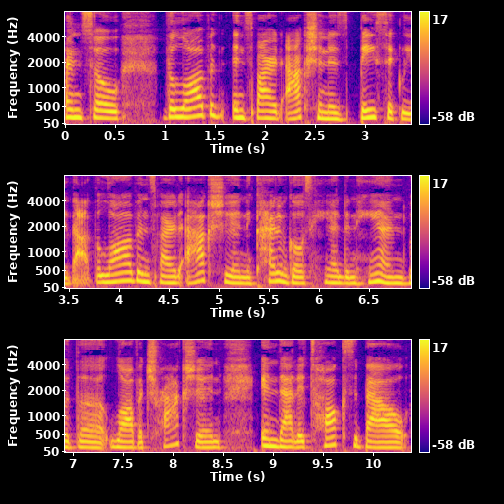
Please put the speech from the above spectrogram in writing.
And so the law of inspired action is basically that. The law of inspired action kind of goes hand in hand with the law of attraction in that it talks about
